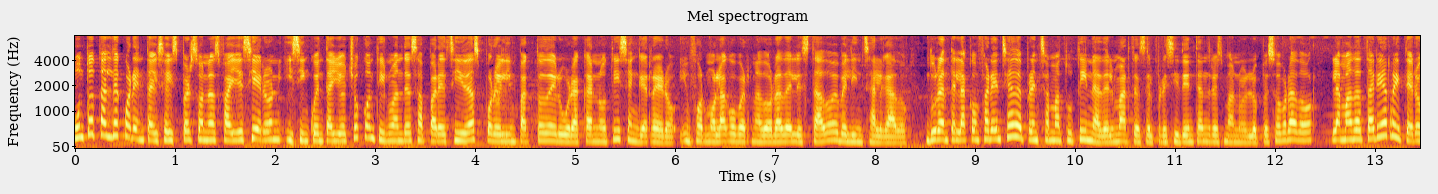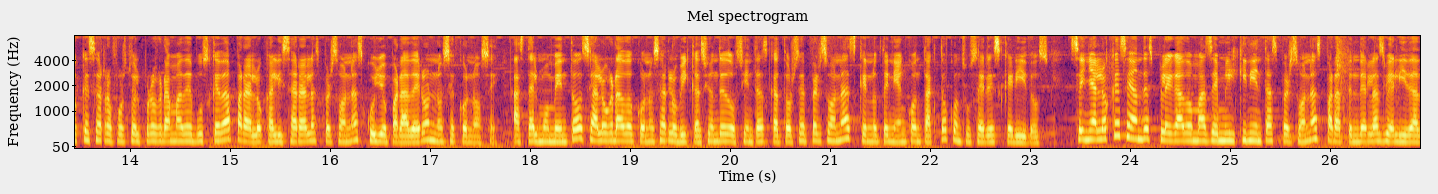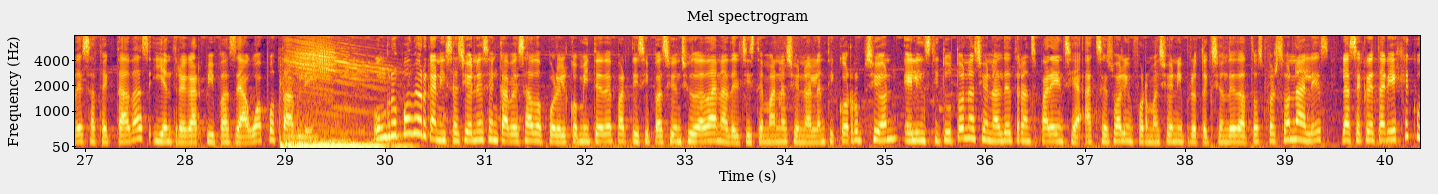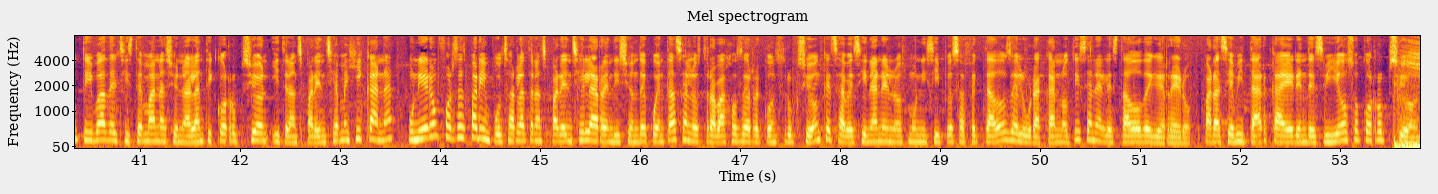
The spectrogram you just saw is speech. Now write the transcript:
Un total de 46 personas fallecieron y 58 continúan desaparecidas por el impacto del huracán Otis en Guerrero, informó la gobernadora del estado, Evelyn Salgado. Durante la conferencia de prensa matutina del martes del presidente Andrés Manuel López Obrador, la mandataria reiteró que se reforzó el programa de búsqueda para localizar a las personas cuyo paradero no se conoce. Hasta el momento se ha logrado conocer la ubicación de 214 personas que no tenían contacto con sus seres queridos. Señaló que se han desplegado más de 1.500 personas para atender las vialidades afectadas y entregar pipas de agua potable. Un grupo de organizaciones encabezado por el Comité de Participación Ciudadana del Sistema Nacional Anticorrupción, el Instituto Nacional de Transparencia, Acceso a la Información y Protección de Datos Personales, la Secretaría Ejecutiva del Sistema Nacional Anticorrupción y Transparencia Mexicana unieron fuerzas para impulsar la transparencia y la rendición de cuentas en los trabajos de reconstrucción que se avecinan en los municipios afectados del huracán Otis en el estado de Guerrero, para así evitar caer en desvíos o corrupción.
